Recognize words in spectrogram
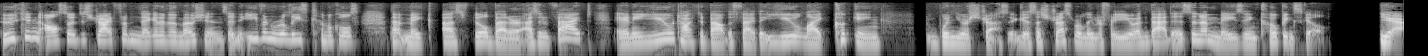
Food can also distract from negative emotions and even release chemicals that make us feel better. As in fact, Annie, you talked about the fact that you like cooking when you're stressed. It's a stress reliever for you, and that is an amazing coping skill. Yeah.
